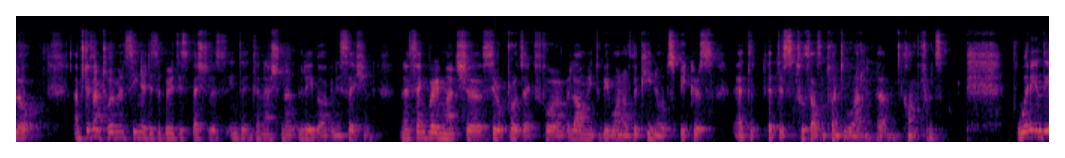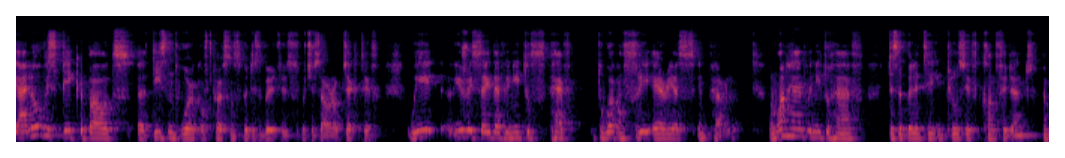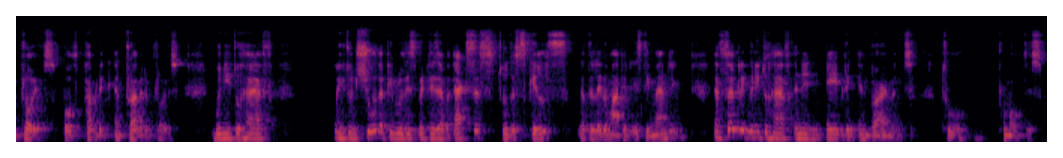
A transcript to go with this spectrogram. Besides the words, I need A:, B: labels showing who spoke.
A: Hello, I'm Stefan Trömel, Senior Disability Specialist in the International Labour Organization. And I thank very much uh, Zero Project for allowing me to be one of the keynote speakers at, the, at this 2021 um, conference. When in the ILO we speak about uh, decent work of persons with disabilities, which is our objective, we usually say that we need to have to work on three areas in parallel. On one hand, we need to have disability inclusive confident employers, both public and private employers we need to have we need to ensure that people with disabilities have access to the skills that the labor market is demanding. And thirdly, we need to have an enabling environment to promote this.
